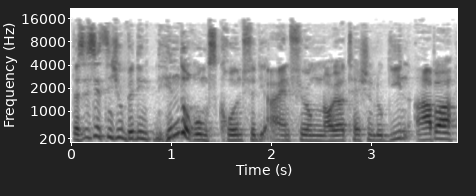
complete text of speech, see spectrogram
das ist jetzt nicht unbedingt ein Hinderungsgrund für die Einführung neuer Technologien, aber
